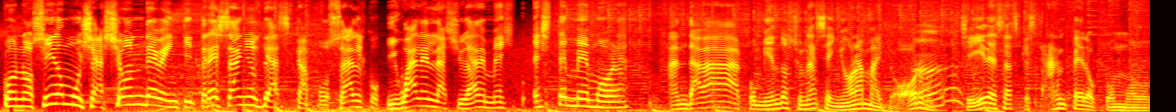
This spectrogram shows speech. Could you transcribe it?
Conocido muchachón de 23 años de Azcapotzalco, igual en la Ciudad de México. Este Memo, ¿verdad? Andaba comiéndose una señora mayor, ah. sí, de esas que están, pero como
